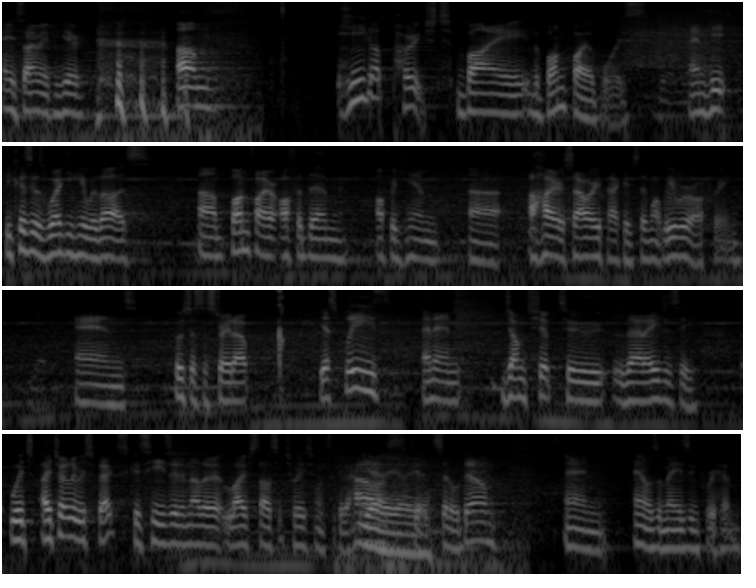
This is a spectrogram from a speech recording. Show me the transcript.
Hey Simon, if you're here. um, he got poached by the Bonfire Boys, and he because he was working here with us, um, Bonfire offered them offered him uh, a higher salary package than what we were offering, and it was just a straight up, yes please, and then jumped ship to that agency, which I totally respect because he's in another lifestyle situation, wants to get a house, yeah, yeah, get yeah. settled down, and and it was amazing for him,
